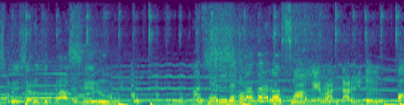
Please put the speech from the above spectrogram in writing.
Spesial untuk Mas Heru. Mas Heru dan juga Mbak Rosi. Pangeran hari ini. Oh.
